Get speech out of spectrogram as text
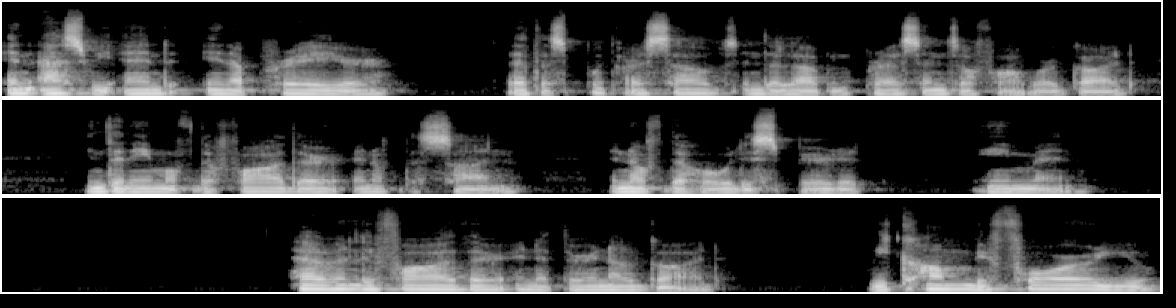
And as we end in a prayer, let us put ourselves in the loving presence of our God, in the name of the Father, and of the Son, and of the Holy Spirit. Amen. Heavenly Father and eternal God, we come before you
